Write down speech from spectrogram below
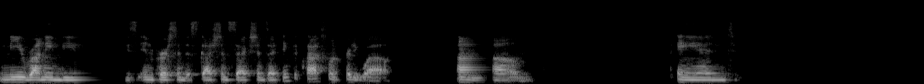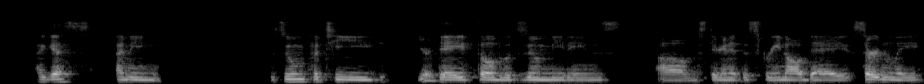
me running these, these in-person discussion sections, I think the class went pretty well. Mm. Um, and I guess, I mean, Zoom fatigue, your day filled with Zoom meetings, um, staring at the screen all day, certainly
